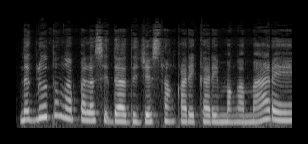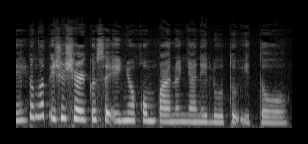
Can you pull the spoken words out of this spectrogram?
Nagluto nga pala si Daddy Jess ng kare-kare mga mare. Ito nga't isi-share ko sa inyo kung paano niya niluto ito.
